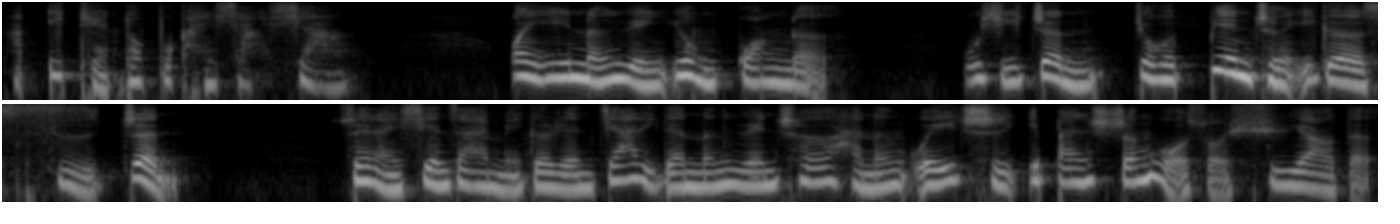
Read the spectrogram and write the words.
他一点都不敢想象。万一能源用光了，无锡镇就会变成一个死镇。虽然现在每个人家里的能源车还能维持一般生活所需要的，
